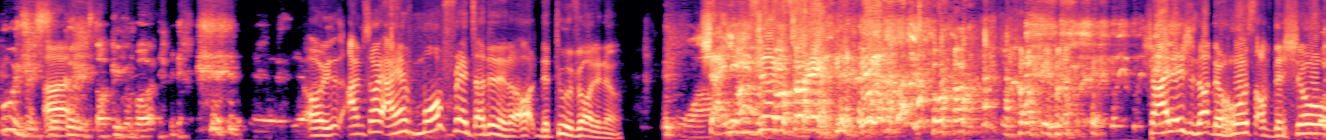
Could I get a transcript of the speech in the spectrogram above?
Who is this Uh, circle he's talking about? Oh, I'm sorry. I have more friends other than all, the two of y'all. You know. wow. Shailene is not Shailesh is not the host of the show,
